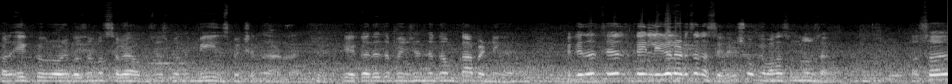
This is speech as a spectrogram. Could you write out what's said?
कारण एक फेब्रुवारीपासून मग सगळ्या ऑफिसेसमध्ये मी इन्स्पेक्शन जाणार आहे. की एखाद्याचं पेन्शनचं काम का पेंडिंग आहे? एखाद्याचं ते काही लिगल अडचण असेल हे शोक आहे मला समजून सांगा. असं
